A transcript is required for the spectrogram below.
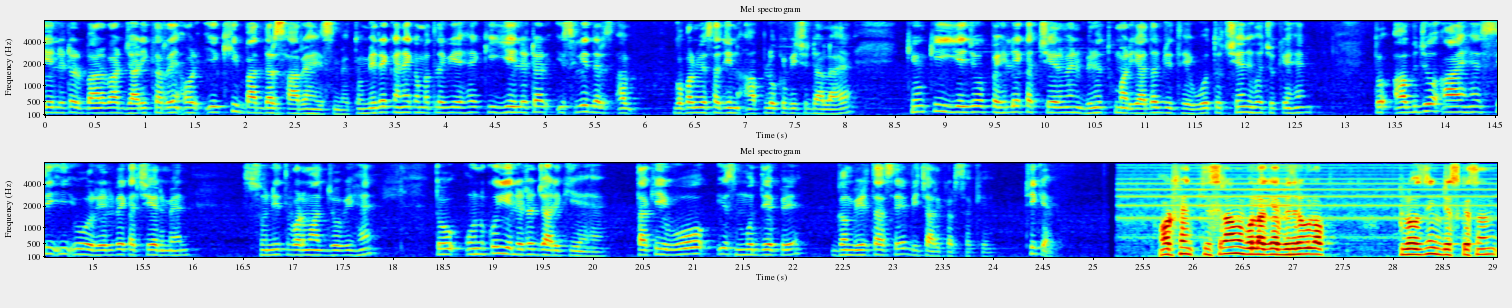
ये लेटर बार बार जारी कर रहे हैं और एक ही बात दर्शा रहे हैं इसमें तो मेरे कहने का मतलब ये है कि ये लेटर इसलिए दर्श, अब गोपाल मिश्रा जी ने आप लोग के बीच डाला है क्योंकि ये जो पहले का चेयरमैन विनोद कुमार यादव जी थे, वो तो चेंज हो चुके हैं। तो अब जो आए हैं सीईओ रेलवे का चेयरमैन सुनीत वर्मा जो भी हैं तो उनको ये लेटर जारी किए हैं, ताकि वो इस मुद्दे पे गंभीरता से विचार कर सके। ठीक है? और फिर तीसरा में बोला गया withdrawal of closing discussion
